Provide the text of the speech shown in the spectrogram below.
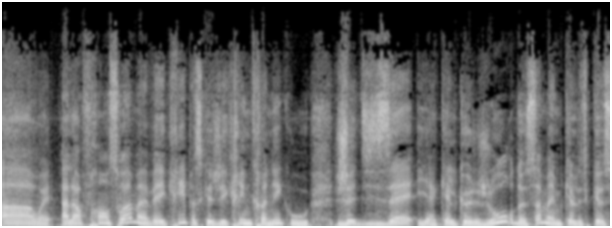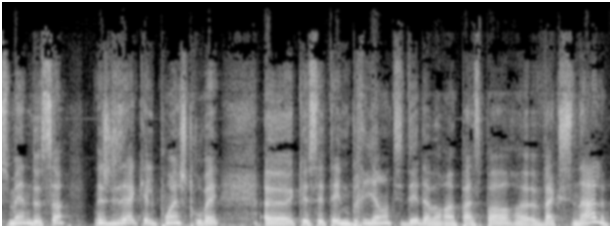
Ah ouais. Alors François m'avait écrit parce que j'ai écrit une chronique où je disais il y a quelques jours de ça, même quelques semaines de ça, je disais à quel point je trouvais euh, que c'était une brillante idée d'avoir un passeport euh, vaccinal.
